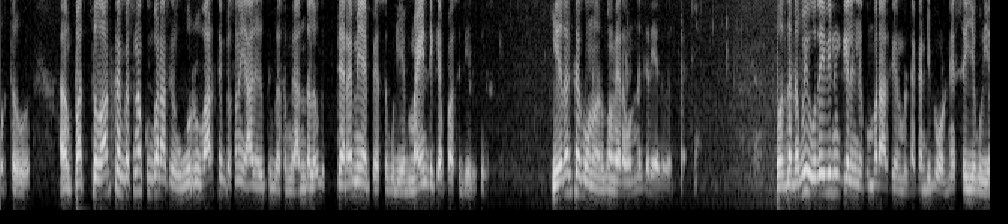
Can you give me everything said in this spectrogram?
ஒருத்தர் பத்து வார்த்தை பேசினா கும்பராசி ஒரு வார்த்தை பேசினா யாரும் எடுத்து பேச முடியாது. அந்த அளவுக்கு திறமையா பேசக்கூடிய மைண்ட் கெப்பாசிட்டி இருக்கு. இறக்க குணம் இருக்கும் வேற ஒண்ணும் கிடையாது இவர்கிட்ட. ஒருத்தட்ட போய் உதவின்னு கேளுங்களேன் கும்பராசியர்கிட்ட கண்டிப்பா உடனே செய்யக்கூடிய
